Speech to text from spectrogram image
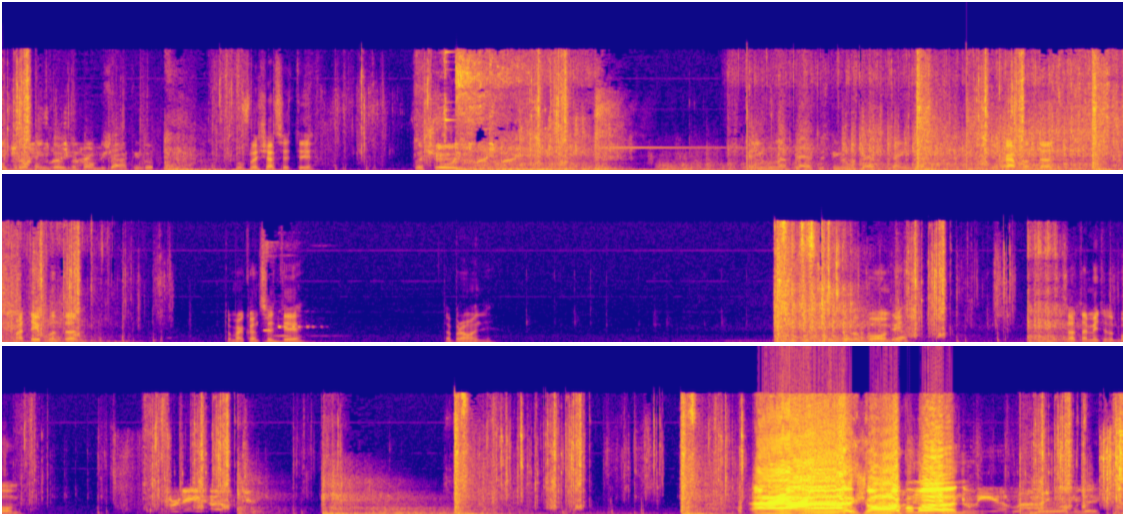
entrou, tem dois no bomb já, tem dois. Vou flechar CT. Flechei. Tem um na Tetris, tem um na Tetris, tem. Tem um cara plantando. Matei o plantando. Tô marcando CT. Tá pra onde? Tô no bomb. Exatamente no bomb. Ah, jogo, mano! Boa, moleque.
